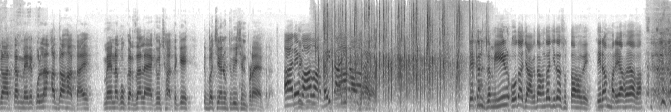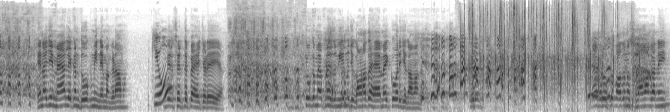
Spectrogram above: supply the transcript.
ਸੀਗਾ ਤਾਂ ਮੇਰੇ ਕੋਲ ਨਾ ਅੱਧਾ ਹੱਥ ਆਏ ਮੈਂ ਇਹਨਾਂ ਕੋ ਕਰਜ਼ਾ ਲੈ ਕੇ ਉਹ ਛੱਤ ਕੇ ਤੇ ਬੱਚਿਆਂ ਨੂੰ ਟਿਊਸ਼ਨ ਪੜਾਇਆ ਕਰਾਂ ਅਰੇ ਵਾਹ ਵਾਹ ਬਈ ਤਾਲੀਆਂ ਹੋ ਜਾਏ ਲੇਕਿਨ ਜ਼ਮੀਰ ਉਹਦਾ ਜਾਗਦਾ ਹੁੰਦਾ ਜਿਹਦਾ ਸੁੱਤਾ ਹੋਵੇ ਤੇਰਾ ਮਰਿਆ ਹੋਇਆ ਵਾ ਇਹਨਾਂ ਜੀ ਮੈਂ ਲੇਕਿਨ 2 ਮਹੀਨੇ ਮੰਗਣਾ ਵਾ ਕਿਉਂ ਮੇਰੇ ਸਿਰ ਤੇ ਪੈਸੇ ਚੜੇ ਆ ਕਿਉਂਕਿ ਮੈਂ ਆਪਣੇ ਜ਼ਮੀਰ ਨੂੰ ਜਗਾਉਣਾ ਤਾਂ ਹੈ ਮੈਂ ਇੱਕ ਵਾਰੀ ਜਗਾਵਾਂਗਾ ਮੈਂ ਫਿਰ ਉਸ ਤੋਂ ਬਾਅਦ ਉਹਨੂੰ ਸਵਾਵਾਂਗਾ ਨਹੀਂ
